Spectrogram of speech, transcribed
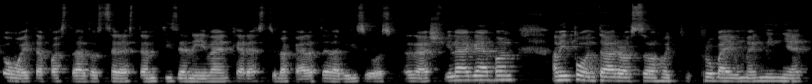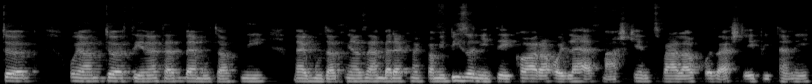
komoly tapasztalatot szereztem tizenéven keresztül, akár a televíziózás világában, ami pont arról szól, hogy próbáljunk meg minél több olyan történetet bemutatni, megmutatni az embereknek, ami bizonyíték arra, hogy lehet másként vállalkozást építeni,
